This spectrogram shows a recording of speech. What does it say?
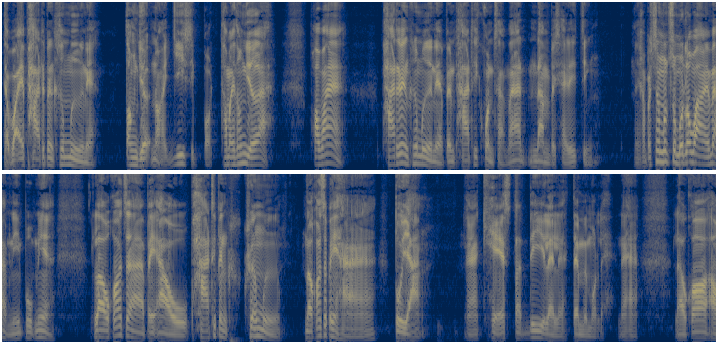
แต่ว่าไอ้ part ที่เป็นเครื่องมือเนี่ยต้องเยอะหน่อย 20 บททำไมต้องเยอะอะเพราะว่า part ที่เป็นเครื่องมือเนี่ยเป็น part ที่คนสามารถนำไปใช้ได้จริงนะครับสมมติสมมติเราวางไว้แบบนี้ปุ๊บเนี่ยเราก็จะไปเอา part ที่เป็นเครื่องมือ เราก็จะไปหาตัวอย่างนะ case study อะไรเลยเต็มไปหมดเลยนะฮะแล้วก็เอา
